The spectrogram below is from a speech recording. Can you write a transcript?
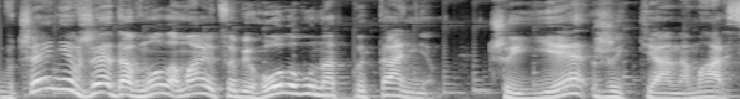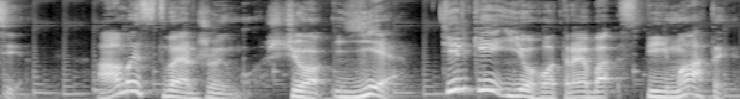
Вчені вже давно ламають собі голову над питанням, чи є життя на Марсі. А ми стверджуємо, що є. Тільки його треба спіймати.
